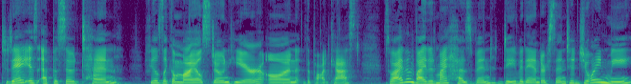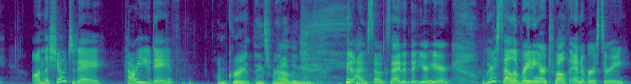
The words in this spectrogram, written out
Today is episode 10. Feels like a milestone here on the podcast. So I've invited my husband, David Anderson, to join me on the show today. How are you, Dave? I'm great. Thanks for having me. I'm so excited that you're here. We're celebrating our 12th anniversary,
